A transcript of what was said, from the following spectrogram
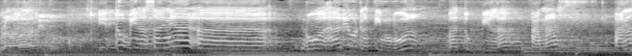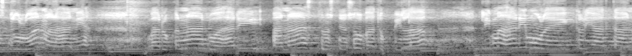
Berapa hari, dok? itu nyusul batuk pilek lima hari mulai kelihatan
